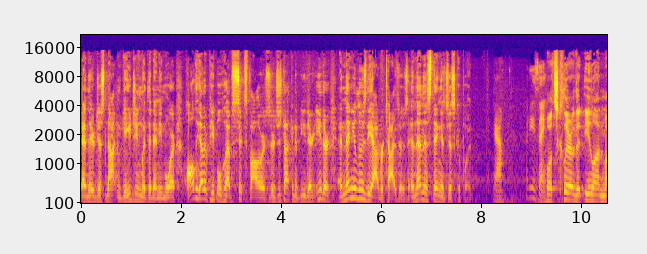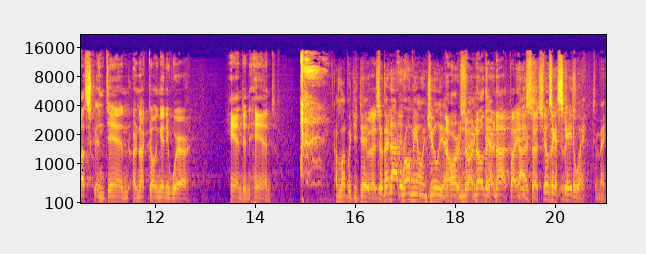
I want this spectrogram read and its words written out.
and they're just not engaging with it anymore, all the other people who have six followers, they're just not going to be there either. And then you lose the advertisers. And then this thing is just kaput. Yeah. What do you think? Well, it's clear that Elon Musk and Dan are not going anywhere hand in hand. I love what you Good, I did. So did they're not Romeo and Juliet. No, no, no, they're not by any it stretch of Feels like a imagination. skateaway to me.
